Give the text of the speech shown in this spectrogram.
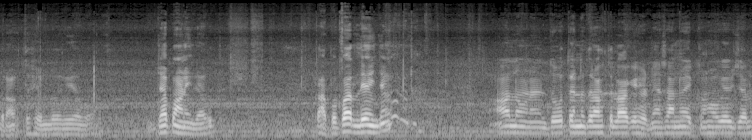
ਦਰਖਤ ਹਿੱਲ ਗਿਆ ਬਹੁਤ ਜਾ ਪਾਣੀ ਲਿਆ ਕੱਪ ਭਰ ਲਿਆਈ ਜਾਂਗਾ ਆ ਲਾਉਣਾ, ਦੋ ਤਿੰਨ ਦਰਖਤ ਲਾ ਕੇ ਛੱਡਿਆ, ਸਾਨੂੰ ਇੱਕ ਹੋ ਗਿਆ ਵੀ ਚੱਲ।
